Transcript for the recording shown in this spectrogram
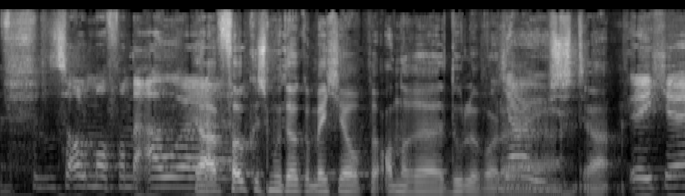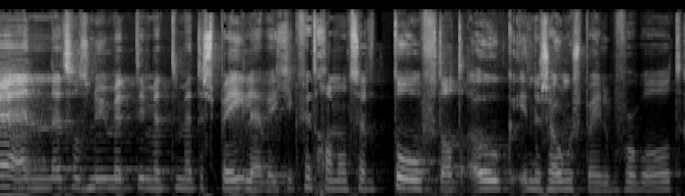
pff, dat is allemaal van de oude... Ja, focus moet ook een beetje op andere doelen worden. Juist. Ja, Weet je, en net zoals nu met, met, met de Spelen, weet je. Ik vind het gewoon ontzettend tof dat ook in de zomerspelen bijvoorbeeld...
